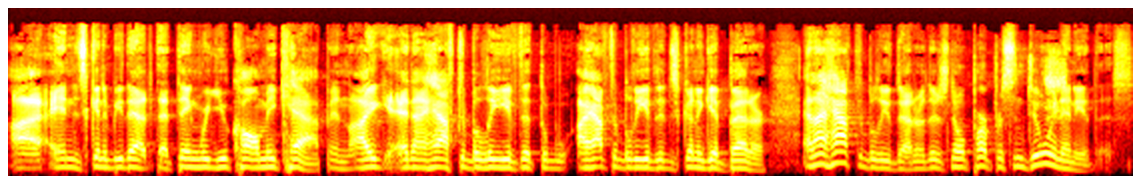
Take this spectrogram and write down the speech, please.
Uh, and it's going to be that that thing where you call me Cap, and I and I have to believe that the I have to believe that it's going to get better, and I have to believe that, or there's no purpose in doing any of this.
